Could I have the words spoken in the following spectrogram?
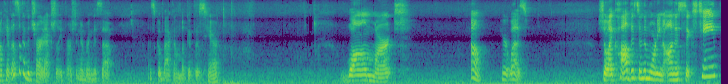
Okay, let's look at the chart actually first. I'm going to bring this up. Let's go back and look at this here. Walmart. Oh, here it was. So I called this in the morning on the 16th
